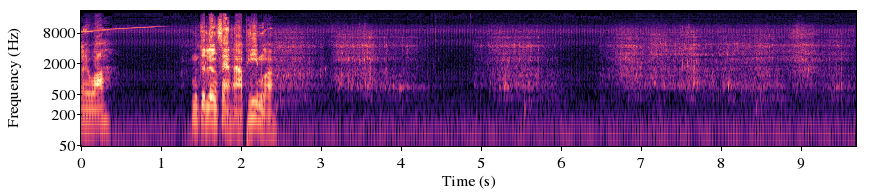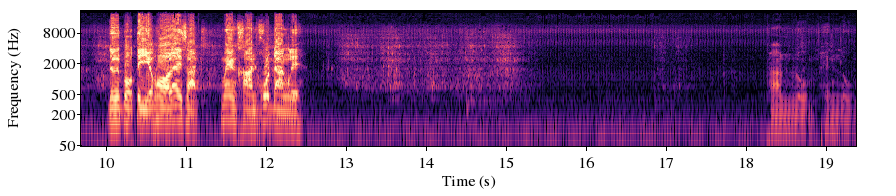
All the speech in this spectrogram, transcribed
อะไรวะ มึงจะเรืองแสงหาพี่มึงเหรอ เดินปกติก็พอแล้วไอสัตว์ แม่งคานโคตรดังเลย พรานลุมเพนลุม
